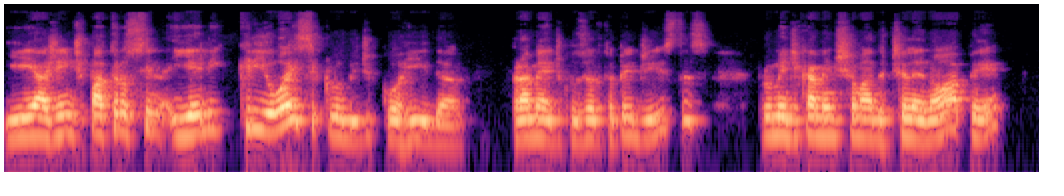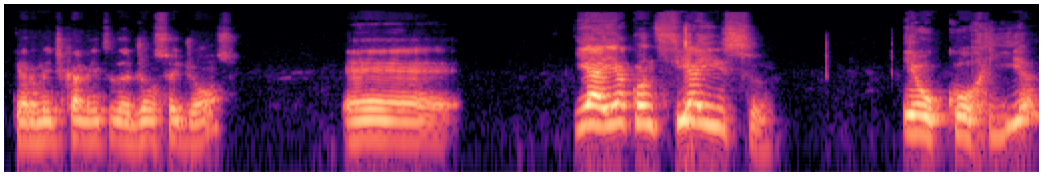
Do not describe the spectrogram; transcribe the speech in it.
e a gente patrocina, e ele criou esse clube de corrida para médicos ortopedistas, para um medicamento chamado Tilenol AP, que era um medicamento da Johnson Johnson. É, e aí acontecia isso. Eu corria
